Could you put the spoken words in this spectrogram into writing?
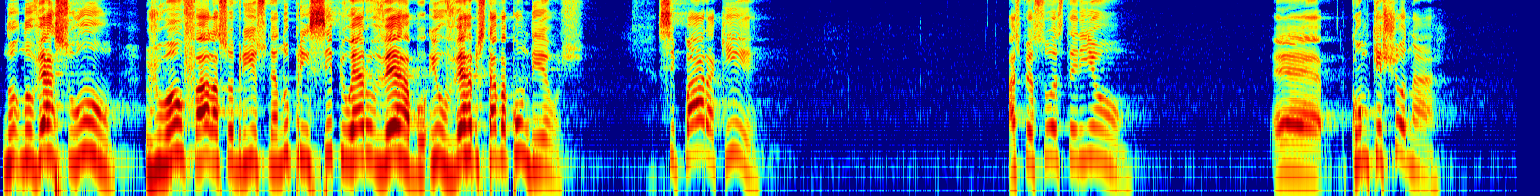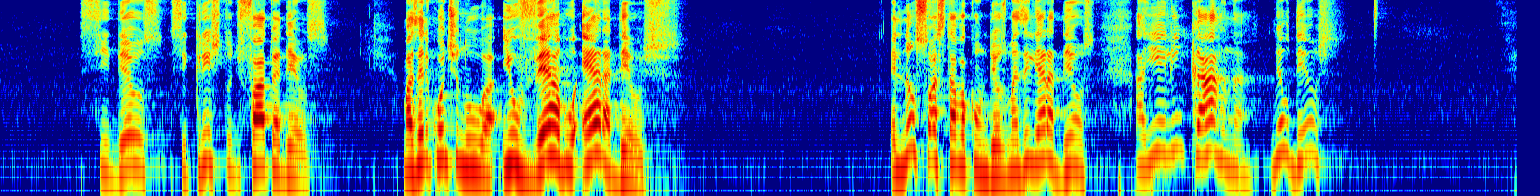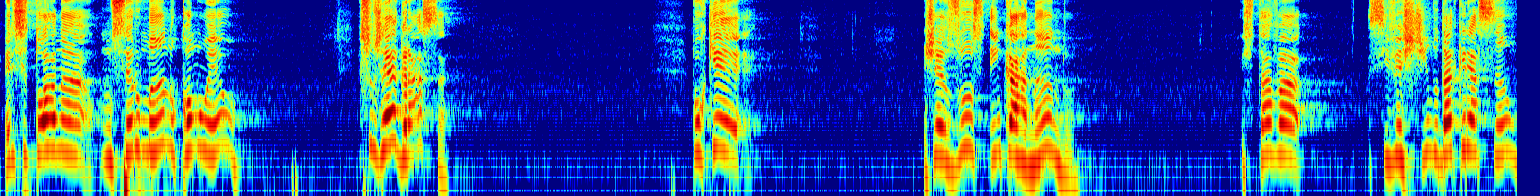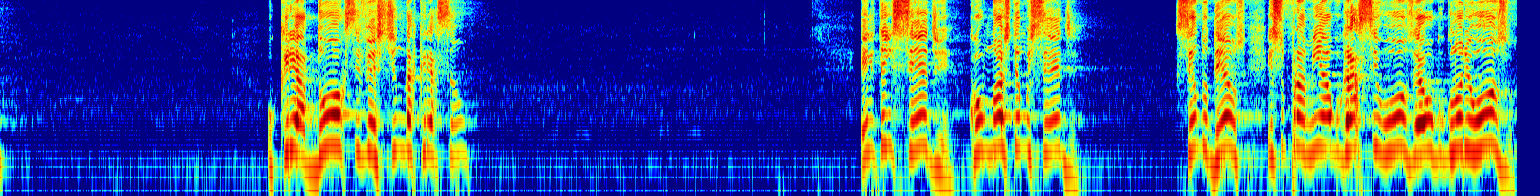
No, no verso 1, João fala sobre isso, né? No princípio era o Verbo, e o Verbo estava com Deus. Se para aqui, as pessoas teriam é, como questionar se Deus, se Cristo de fato é Deus. Mas ele continua, e o Verbo era Deus. Ele não só estava com Deus, mas ele era Deus. Aí ele encarna, meu Deus. Ele se torna um ser humano como eu. Isso já é graça. Porque Jesus encarnando estava se vestindo da criação. O Criador se vestindo da criação. Ele tem sede, como nós temos sede sendo Deus. Isso para mim é algo gracioso, é algo glorioso.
